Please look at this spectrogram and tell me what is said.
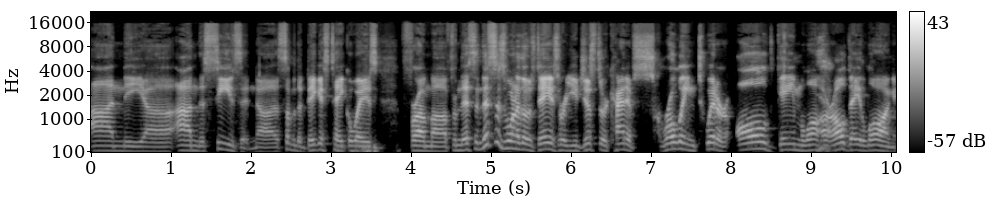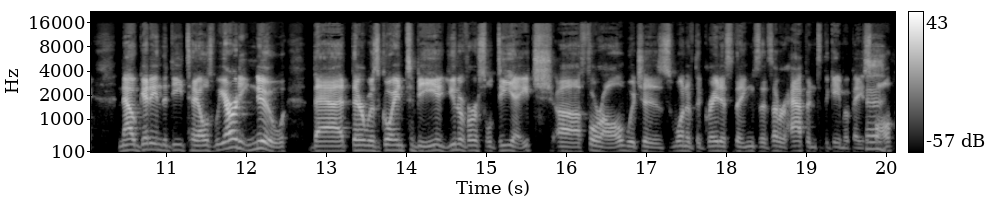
on the uh, on the season. Uh, some of the biggest takeaways from uh, from this, and this is one of those days where you just are kind of scrolling Twitter all game long or all day long. Now getting the details, we already knew that there was going to be a universal DH uh, for all, which is one of the greatest things that's ever happened to the game of eh. baseball.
